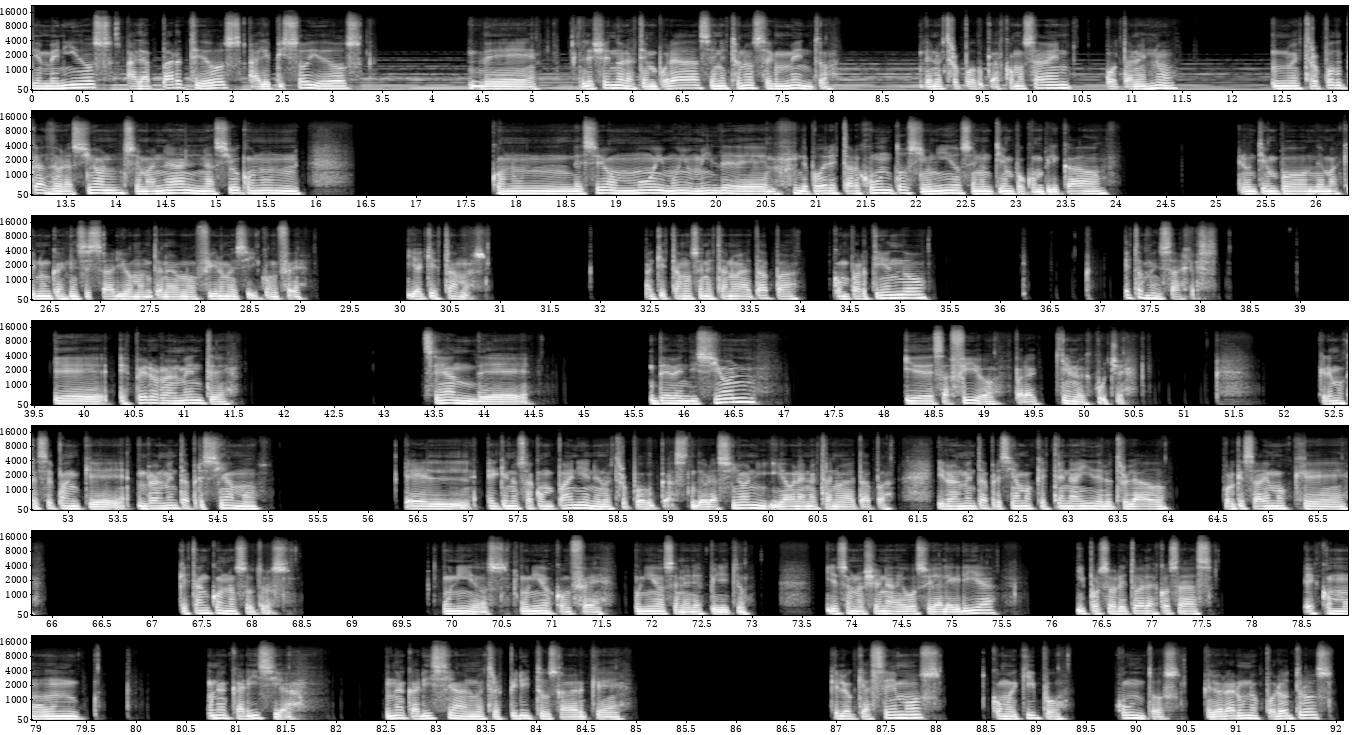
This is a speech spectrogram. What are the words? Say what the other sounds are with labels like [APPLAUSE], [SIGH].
Bienvenidos a la parte 2, al episodio 2 de Leyendo las temporadas en este nuevo segmento de nuestro podcast. Como saben, o tal vez no, nuestro podcast de oración semanal nació con un con un deseo muy, muy humilde de, de poder estar juntos y unidos en un tiempo complicado, en un tiempo donde más que nunca es necesario mantenernos firmes y con fe. Y aquí estamos. Aquí estamos en esta nueva etapa compartiendo estos mensajes que espero realmente sean de, de bendición y de desafío para quien lo escuche. Queremos que sepan que realmente apreciamos el, el, que nos acompañen en nuestro podcast de oración y ahora en esta nueva etapa. Y realmente apreciamos que estén ahí del otro lado, porque sabemos que, que están con nosotros, unidos, unidos con fe, unidos en el Espíritu. Y eso nos llena de gozo y alegría, y por sobre todas las cosas es como un, una caricia, una caricia en nuestro espíritu saber que que lo que hacemos como equipo, juntos, el orar unos por otros,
